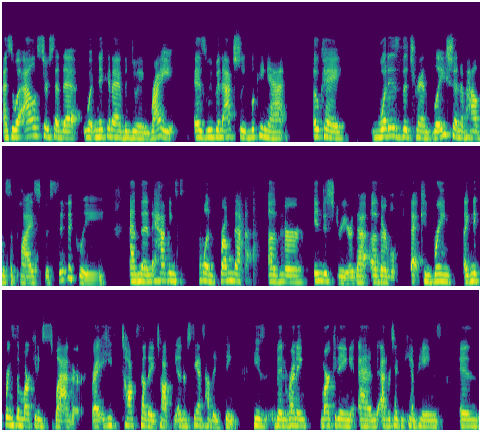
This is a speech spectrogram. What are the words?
And so what Alistair said that what Nick and I have been doing right is we've been actually looking at, okay, what is the translation of how this applies specifically? And then having someone from that other industry or that other that can bring like Nick brings the marketing swagger, right? He talks how they talk, he understands how they think. He's been running marketing and advertising campaigns in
